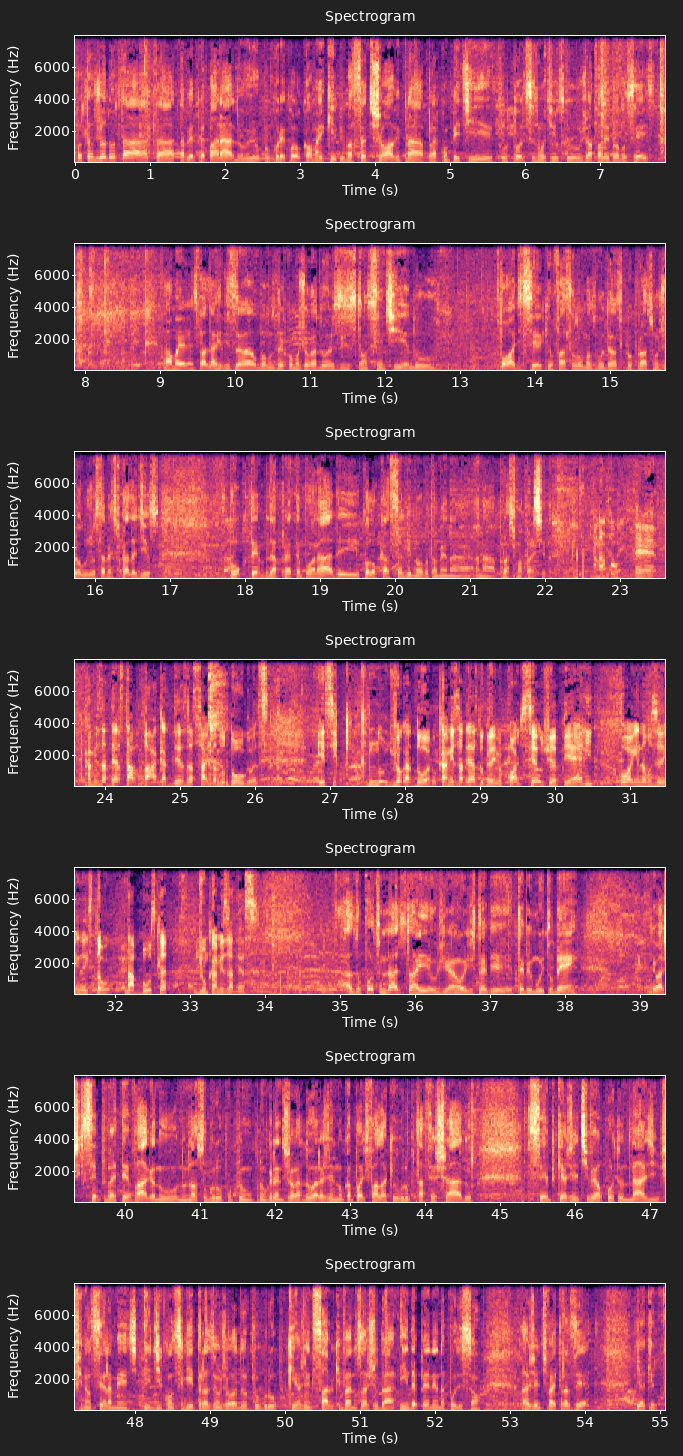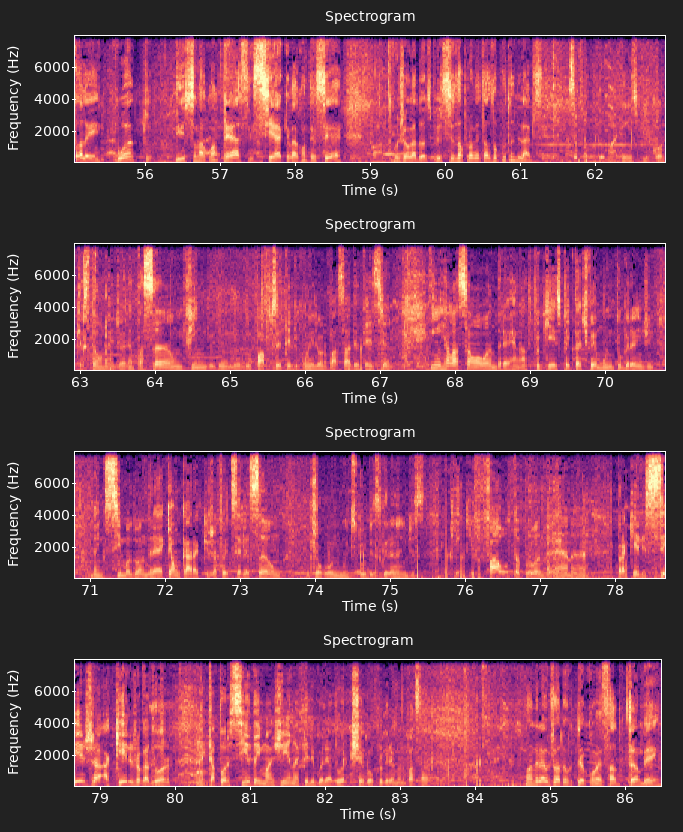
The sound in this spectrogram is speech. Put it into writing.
Portanto, o jogador está tá, tá bem preparado. Eu procurei colocar uma equipe bastante jovem para competir por todos esses motivos que eu já falei para vocês. Amanhã a gente faz a revisão, vamos ver como os jogadores estão se sentindo. Pode ser que eu faça algumas mudanças para o próximo jogo, justamente por causa disso. Pouco tempo da pré-temporada e colocar sangue novo também na, na próxima partida. Renato, é, a camisa 10 está vaga desde a saída do Douglas. Esse no, jogador, o camisa 10 do Grêmio, pode ser o Jean-Pierre ou ainda vocês ainda estão na busca de um camisa 10? As oportunidades estão aí. O Jean hoje teve, teve muito bem. Eu acho que sempre vai ter vaga no, no nosso grupo para um, um, grande jogador. A gente nunca pode falar que o grupo está fechado. Sempre que a gente tiver a oportunidade financeiramente e de conseguir trazer um jogador para o grupo que a gente sabe que vai nos ajudar, independente da posição, a gente vai trazer. E aquilo que falei, enquanto isso não acontece, se é que vai acontecer, os jogadores precisam aproveitar as oportunidades. Você falou do Marinho, explicou a questão né, de orientação, enfim, do, do, do, papo que você teve com ele ano passado e até esse ano. E em relação ao André, Renato, porque a expectativa é muito grande né, em cima do André, que é um cara que já foi de seleção, jogou em muitos clubes grandes. O que, que falta para o André, né? Para que ele seja aquele jogador né, que a torcida imagina, aquele goleador que chegou para o Grêmio ano passado? O André é um jogador que eu tenho conversado também,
